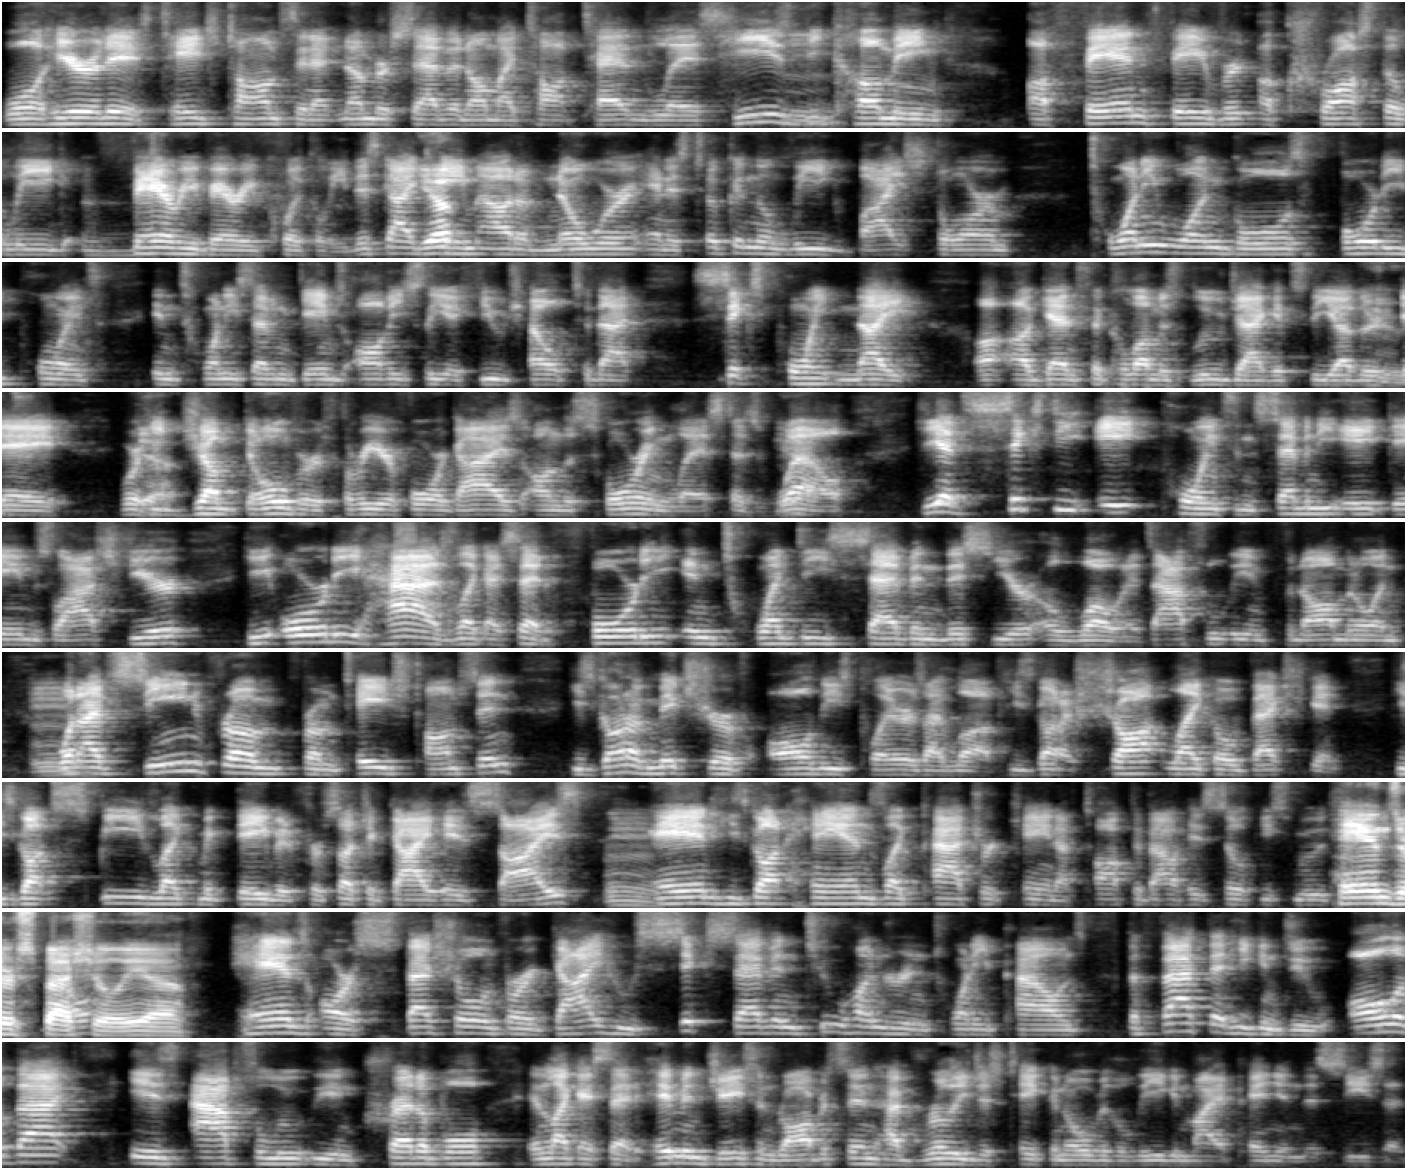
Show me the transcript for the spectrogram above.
Well, here it is Tage Thompson at number seven on my top 10 list. He's mm. becoming a fan favorite across the league very, very quickly. This guy yep. came out of nowhere and has taken the league by storm 21 goals, 40 points in 27 games. Obviously, a huge help to that six point night uh, against the Columbus Blue Jackets the other huge. day, where yeah. he jumped over three or four guys on the scoring list as well. Yeah. He had 68 points in 78 games last year. He already has, like I said, 40 in 27 this year alone. It's absolutely phenomenal. And mm. what I've seen from from Tage Thompson, he's got a mixture of all these players I love. He's got a shot like Ovechkin. He's got speed like McDavid for such a guy his size, mm. and he's got hands like Patrick Kane. I've talked about his silky smooth. Hands, hands are special, yeah. Hands are special, and for a guy who's 6'7", 220 pounds, the fact that he can do all of that is absolutely incredible. And like I said, him and Jason Robertson have really just taken over the league, in my opinion, this season.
